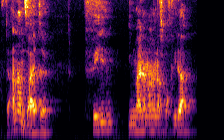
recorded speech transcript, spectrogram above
Auf der anderen Seite fehlen ihm meiner Meinung nach auch wieder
